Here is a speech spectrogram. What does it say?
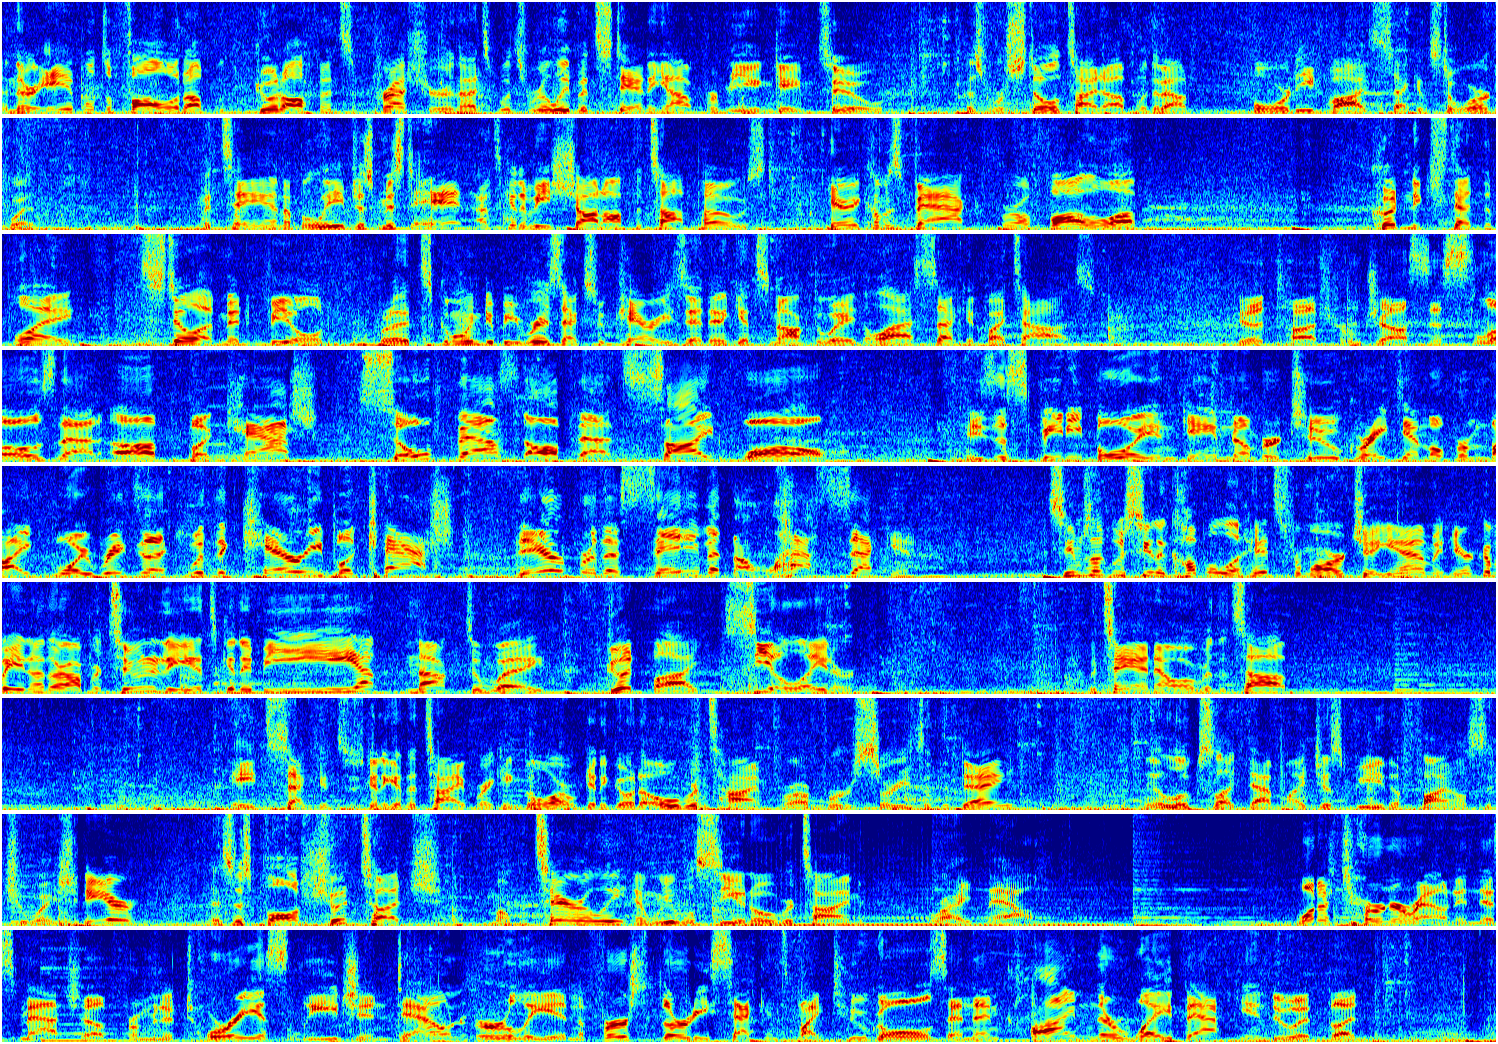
and they're able to follow it up with good offensive pressure, and that's what's really been standing out for me in game two, as we're still tied up with about 45 seconds to work with. Matean, I believe, just missed a hit. That's going to be shot off the top post. He comes back for a follow-up. Couldn't extend the play. Still at midfield, but it's going to be Rizex who carries it and gets knocked away at the last second by Taz. Good touch from Justice, slows that up, but Cash so fast off that side wall. He's a speedy boy in game number two. Great demo from Mike Boy. Rizex with the carry, but Cash there for the save at the last second. Seems like we've seen a couple of hits from RJM, and here could be another opportunity. It's going to be, yep, knocked away. Goodbye. See you later. Matea now over the top. Eight seconds. is going to get the tie-breaking goal? We're going to go to overtime for our first series of the day. It looks like that might just be the final situation here, as this ball should touch momentarily, and we will see an overtime right now. What a turnaround in this matchup from Notorious Legion. Down early in the first 30 seconds by two goals and then climb their way back into it. But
